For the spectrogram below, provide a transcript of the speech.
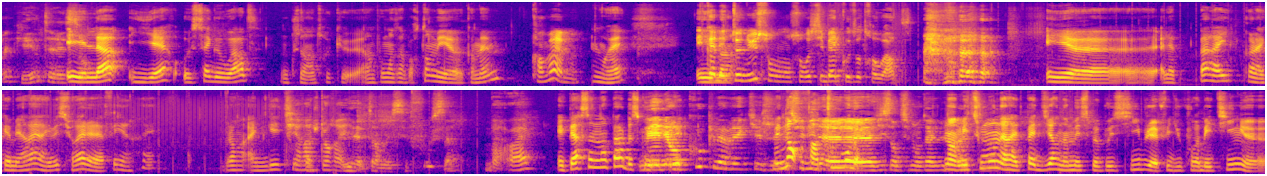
Ok, intéressant. Et là, hier, au SAG Awards, donc c'est un truc euh, un peu moins important, mais euh, quand même. Quand même. Ouais. Et, Que ben- les tenues sont, sont aussi belles qu'aux autres awards. et euh, elle a pareil, quand la caméra est arrivée sur elle, elle a fait. Genre, I'm gay. Tirage d'oreille. Attends, mais c'est fou ça. Bah ouais. Et personne n'en parle parce que. Mais elle est en le- couple avec. Je Mais non, enfin, tout le monde- la, la vie sentimentale. Non, mais tout le monde n'arrête pas de dire non, mais c'est pas possible, elle fait du queerbaiting. euh.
